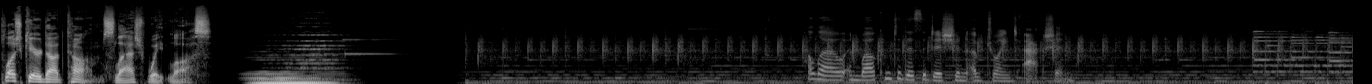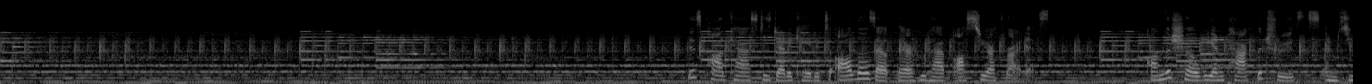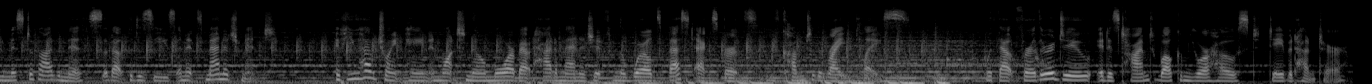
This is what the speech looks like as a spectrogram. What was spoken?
plushcare.com slash weight loss. Hello, and welcome to this edition of Joint Action. This podcast is dedicated to all those out there who have osteoarthritis. On the show, we unpack the truths and demystify the myths about the disease and its management. If you have joint pain and want to know more about how to manage it from the world's best experts, you've come to the right place. Without further ado, it is time to welcome your host, David Hunter.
